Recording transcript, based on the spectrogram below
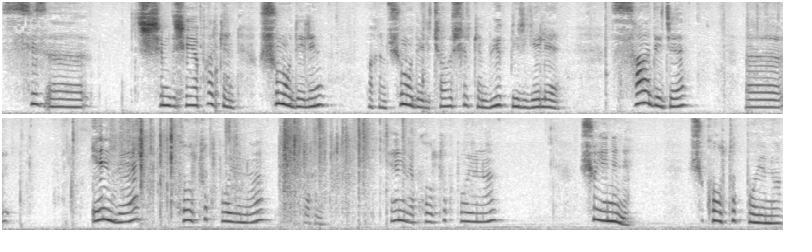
Siz e, şimdi şey yaparken şu modelin bakın şu modeli çalışırken büyük bir yele sadece e, en ve koltuk boyunu bakın en ve koltuk boyunu şu enini şu koltuk boyunu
